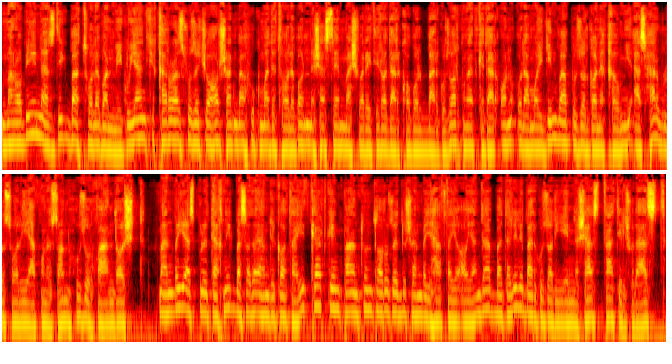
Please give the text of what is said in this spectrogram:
منابع نزدیک به طالبان می‌گویند که قرار است روز چهارشنبه حکومت طالبان نشست مشورتی را در کابل برگزار کند که در آن علمای دین و بزرگان قومی از هر ولسوالی افغانستان حضور خواهند داشت. منبعی از پول تکنیک به صدای امریکا تایید کرد که این پانتون تا روز دوشنبه هفته آینده به دلیل برگزاری این نشست تعطیل شده است.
